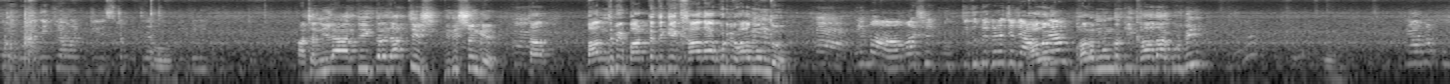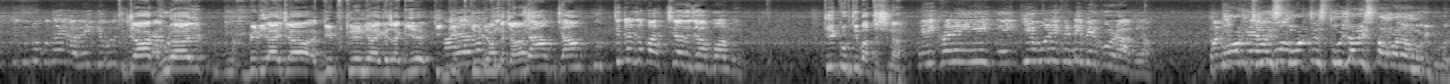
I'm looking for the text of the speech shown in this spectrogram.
করব না দেখি আমার ড্রেসটা কোথায়। আচ্ছা নীলা তুই তাহলে যাচ্ছিস দিদির সঙ্গে? তা বান্ধবীর বার্থডেতে গিয়ে খাওয়া দাওয়া করবি ভালো মন্দ? মা আমার সেই কুর্তি দুটো কিনে ভালো ভালো মন্দ কি খাওয়া দাওয়া করবি? যা ঘুরাই বেরিয়ে যা গিফট কিনে নিয়ে আগে যা গিয়ে। কি গিফট কিনবি আমাকে জানাস? জাম কুর্তিটা তো পাচ্ছি না তো যাব আমি। কি করতে পারছিস না? এইখানে এই এই কেবল এখানটাই বের করে রাখলাম। তোর জিনিস তোর জিনিস তুই জানিস তা আমরা জানব কি করে?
